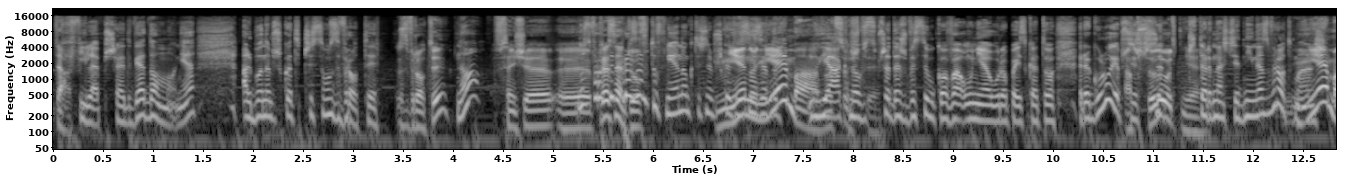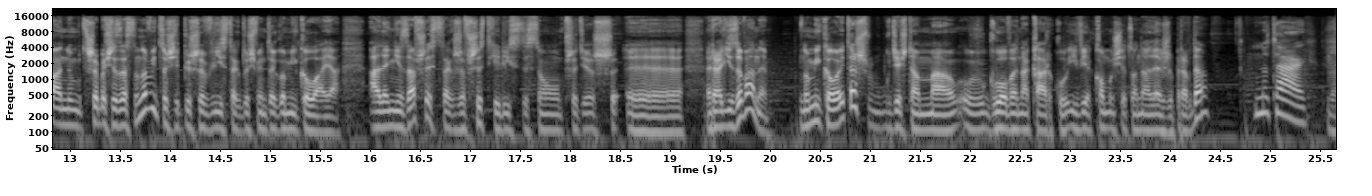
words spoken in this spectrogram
Tak. chwilę przed, wiadomo, nie? Albo na przykład, czy są zwroty? Zwroty? No, W sensie e, no zwroty prezentów. prezentów, nie? No ktoś na przykład... Nie, no nie ma, No no jak, no sprzedaż wysyłkowa Unia Europejska to reguluje, przecież Absolutnie. 14 dni na zwrot masz. Nie ma, no, trzeba się zastanowić, co się pisze w listach do świętego Mikołaja. Ale nie zawsze jest tak, że wszystkie listy są przecież e, realizowane. No Mikołaj też gdzieś tam ma e, głowę na karku i wie, komu się to należy, prawda? No tak. No.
